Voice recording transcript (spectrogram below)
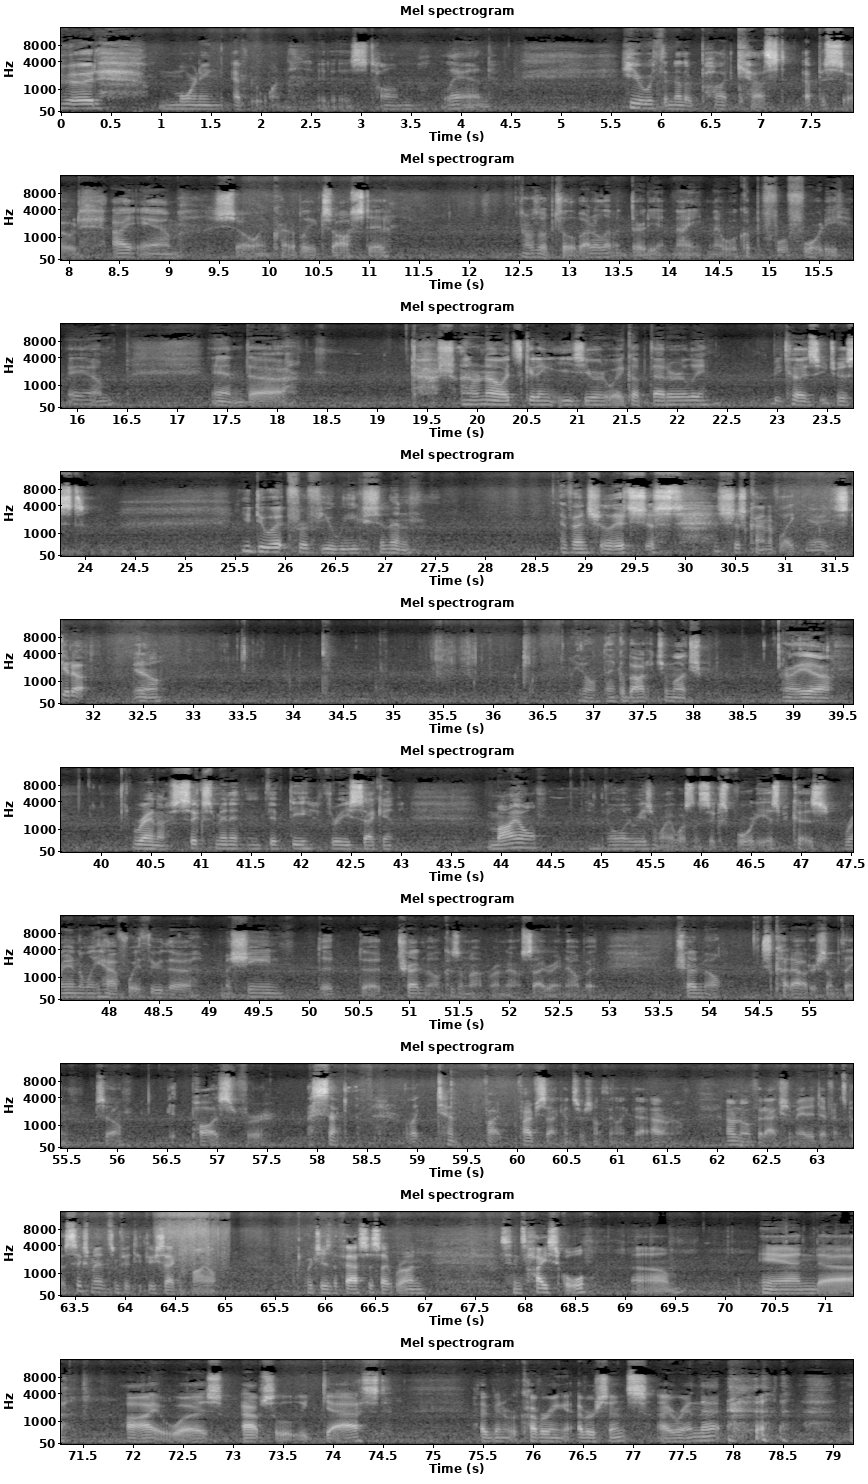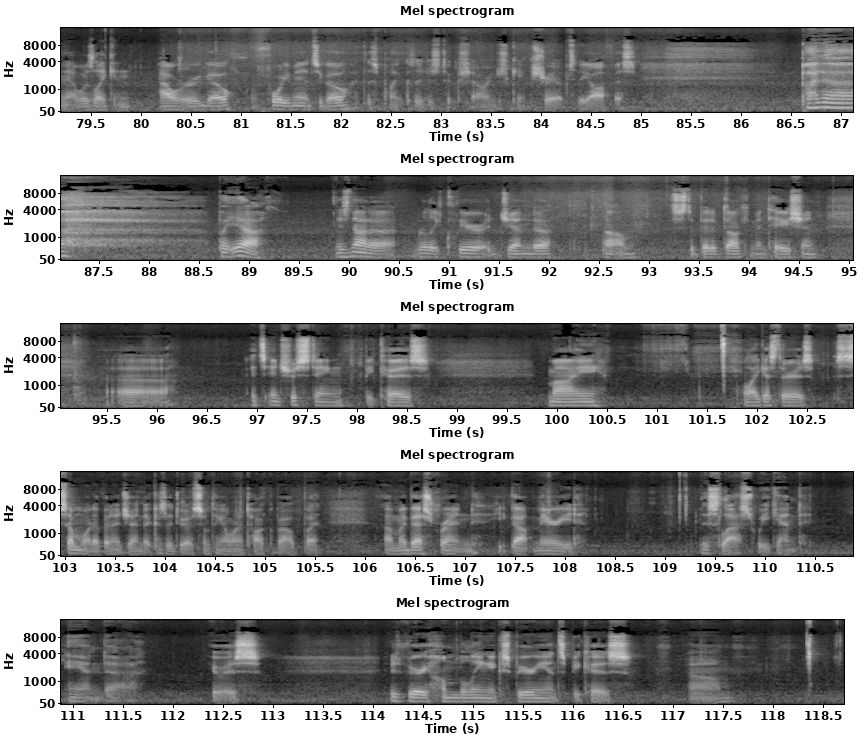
Good morning, everyone. It is Tom Land here with another podcast episode. I am so incredibly exhausted. I was up till about 11:30 at night, and I woke up at 4:40 a.m. And uh, gosh, I don't know. It's getting easier to wake up that early because you just you do it for a few weeks, and then eventually it's just it's just kind of like yeah you just get up you know? You don't think about it too much. I uh, ran a six minute and 53 second mile and the only reason why it wasn't 640 is because randomly halfway through the machine the, the treadmill because i'm not running outside right now but treadmill just cut out or something so it paused for a second like 10, five, five seconds or something like that. I don't know. I don't know if it actually made a difference, but six minutes and 53 second mile, which is the fastest I've run since high school. Um, and uh, I was absolutely gassed. I've been recovering ever since I ran that. and that was like an hour ago or 40 minutes ago at this point because I just took a shower and just came straight up to the office. But, uh, but yeah, there's not a really clear agenda. Um, just a bit of documentation. Uh, it's interesting because my well, I guess there is somewhat of an agenda because I do have something I want to talk about. But uh, my best friend, he got married this last weekend, and uh, it was it was a very humbling experience because um,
